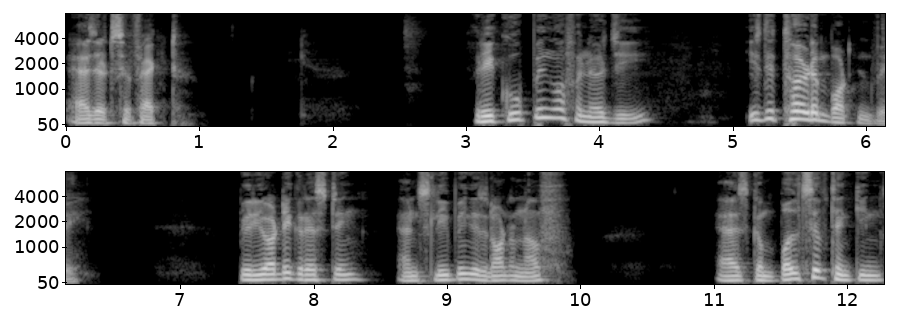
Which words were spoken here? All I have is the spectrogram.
as its effect. Recouping of energy is the third important way. Periodic resting and sleeping is not enough, as compulsive thinking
